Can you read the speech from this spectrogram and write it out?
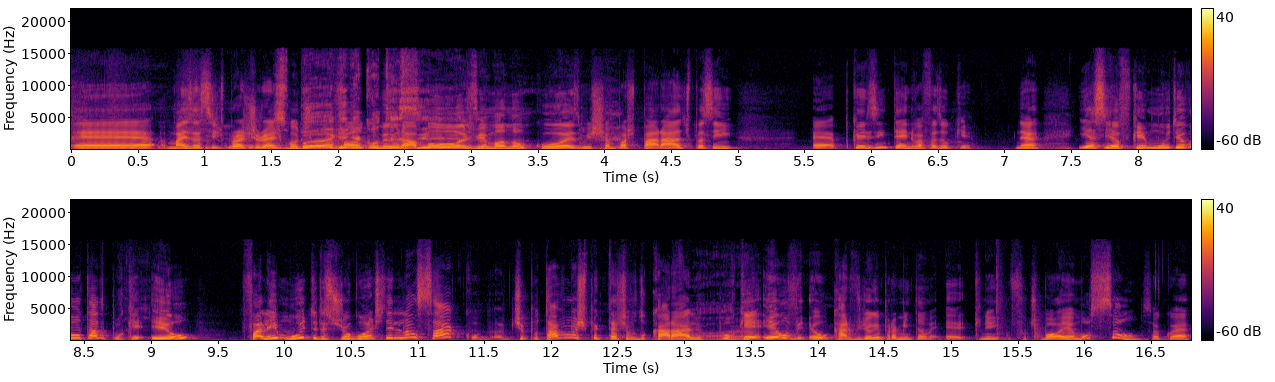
É, mas a CD Projekt Red continua falando comigo na boa, me lá. mandam coisas, me chamam pras paradas, tipo assim. É, porque eles entendem, vai fazer o quê? Né? E assim, eu fiquei muito revoltado, porque eu falei muito desse jogo antes dele lançar. Tipo, tava uma expectativa do caralho. Porque eu, eu, cara, videogame pra mim também. É, que nem futebol é emoção, sabe qual é?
